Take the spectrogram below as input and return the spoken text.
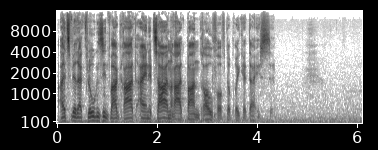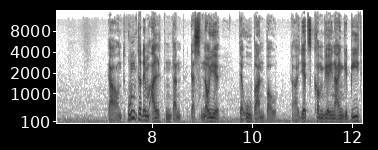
Als wir da geflogen sind, war gerade eine Zahnradbahn drauf auf der Brücke. Da ist sie. Ja, und unter dem Alten dann das Neue, der U-Bahn-Bau. Ja, jetzt kommen wir in ein Gebiet,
